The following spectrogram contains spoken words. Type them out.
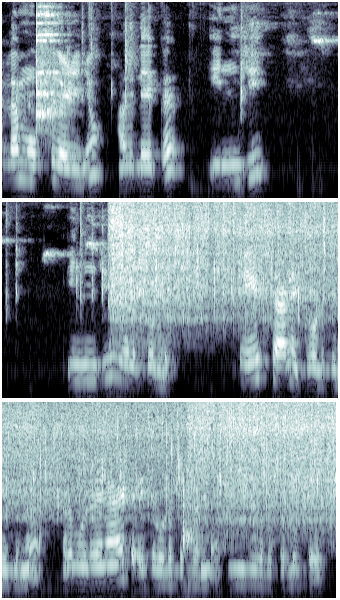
എല്ലാം മൂത്ത് കഴിഞ്ഞു. അതിലേക്ക് ഇഞ്ചി ഇഞ്ചി വെളുത്തുള്ളി പേസ്റ്റാണ് ഇട്ട് കൊടുത്തിരിക്കുന്നത്. അത് മുഴുവനായിട്ട് ഇട്ട് കൊടുത്തിട്ടുണ്ട്. ഇഞ്ചി വെളുത്തുള്ളി പേസ്റ്റ്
